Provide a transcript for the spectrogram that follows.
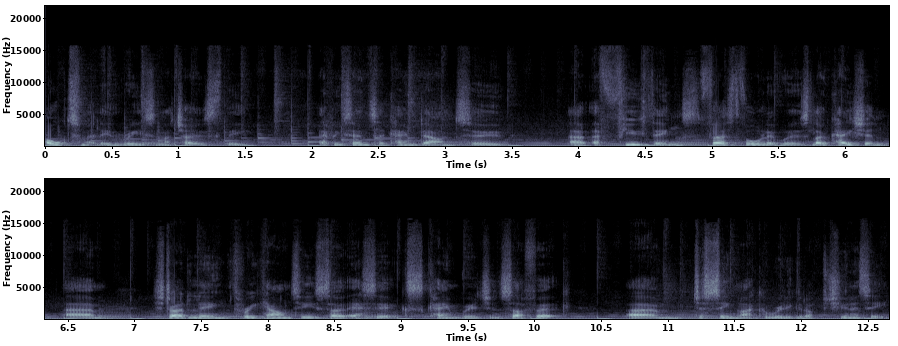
ultimately the reason I chose the Epicentre came down to uh, a few things. First of all it was location, um, straddling three counties, so Essex, Cambridge and Suffolk, um, just seemed like a really good opportunity.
